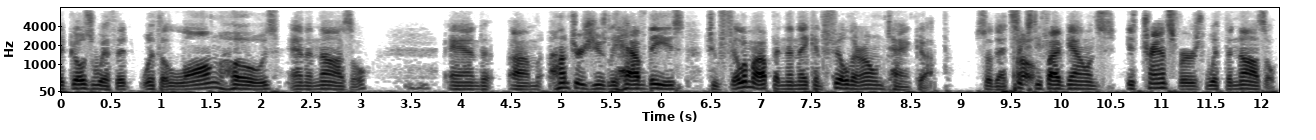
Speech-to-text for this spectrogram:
that goes with it, with a long hose and a nozzle. And um, hunters usually have these to fill them up, and then they can fill their own tank up. So that 65 gallons is transfers with the nozzle.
